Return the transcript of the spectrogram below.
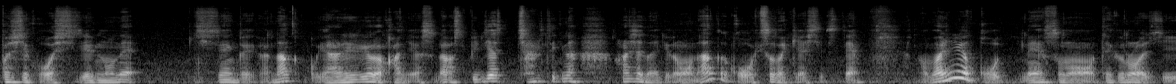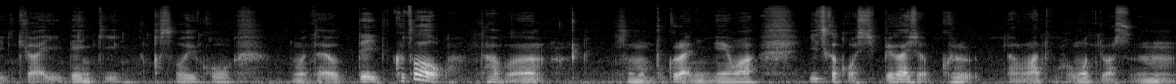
ぱしこう自然のね、自然界がなんかこうやられるような感じがする。なんかスピリチュアル的な話じゃないけども、なんかこう起きそな気がしてですね、あまりにはこうね、そのテクノロジー、機械、電気、なんかそういうこう、のに頼っていくと、多分、その僕ら人間はいつかこうしっぺ返しが来るだろうなと思ってます。うん。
